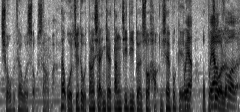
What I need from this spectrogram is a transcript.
球不在我手上嘛。那我觉得我当下应该当机立断说好，你现在不给我不，我不要做了。做了。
